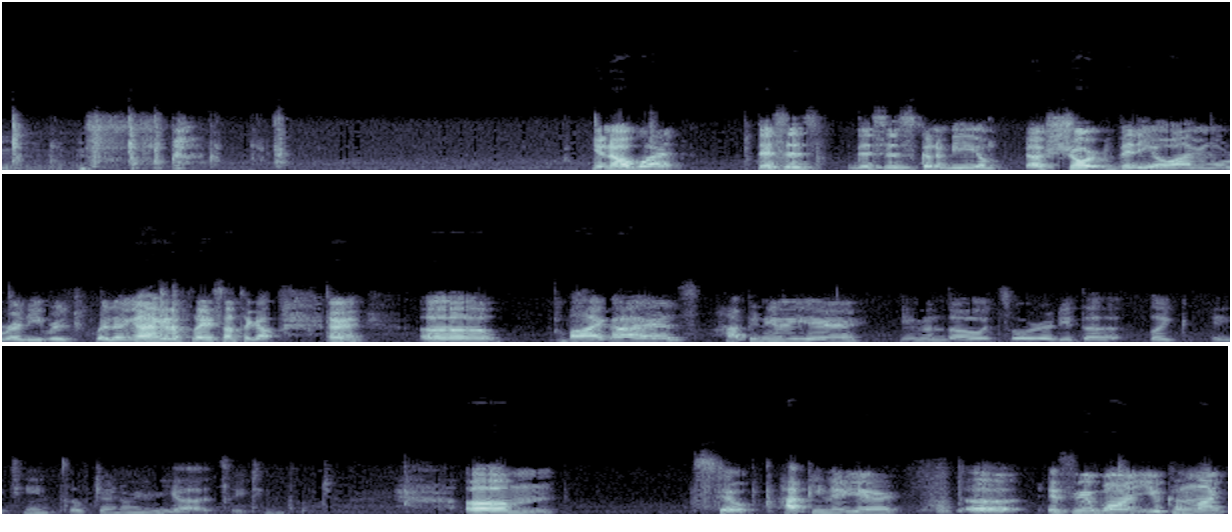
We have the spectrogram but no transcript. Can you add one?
you know what? This is this is gonna be a, a short video. I'm already rage quitting. I'm gonna play something else. Anyway, uh, bye guys. Happy New Year even though it's already the like 18th of January. Yeah, it's 18th of January. Um, still, Happy New Year. Uh, if you want, you can like,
